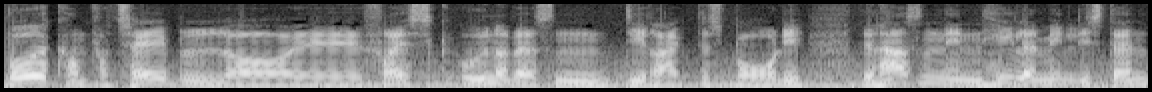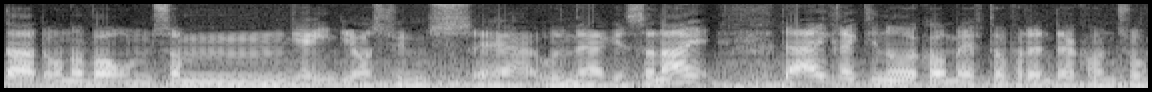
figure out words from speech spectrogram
både komfortabel og øh, frisk, uden at være sådan direkte sporty. Den har sådan en helt almindelig standard undervogn, som jeg egentlig også synes er udmærket. Så nej, der er ikke rigtig noget at komme efter på den der konto.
